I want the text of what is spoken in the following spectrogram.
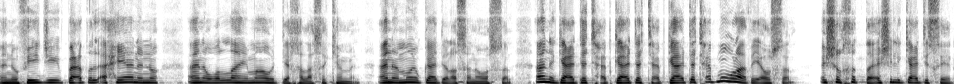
إنه فيجي بعض الأحيان إنه أنا والله ما ودي خلاص أكمل، أنا مو قادر أصلا أوصل، أنا قاعد أتعب قاعد أتعب قاعد أتعب مو راضي أوصل، إيش الخطة؟ إيش اللي قاعد يصير؟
